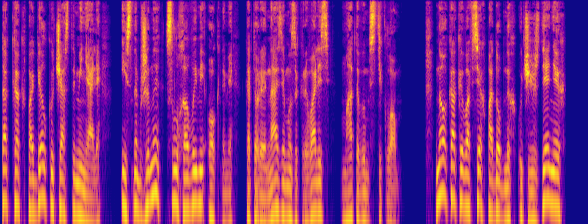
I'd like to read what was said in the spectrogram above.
так как побелку часто меняли, и снабжены слуховыми окнами, которые на зиму закрывались матовым стеклом. Но, как и во всех подобных учреждениях,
